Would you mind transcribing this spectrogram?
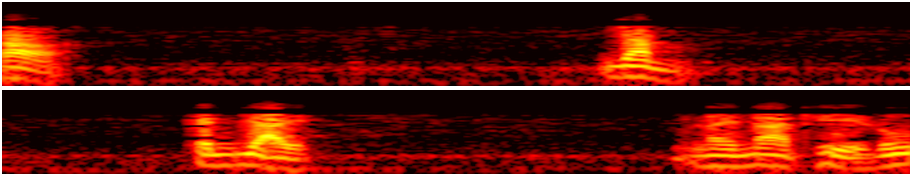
ก็ย่อมเป็นใหญ่ ในหน้าที่รู้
